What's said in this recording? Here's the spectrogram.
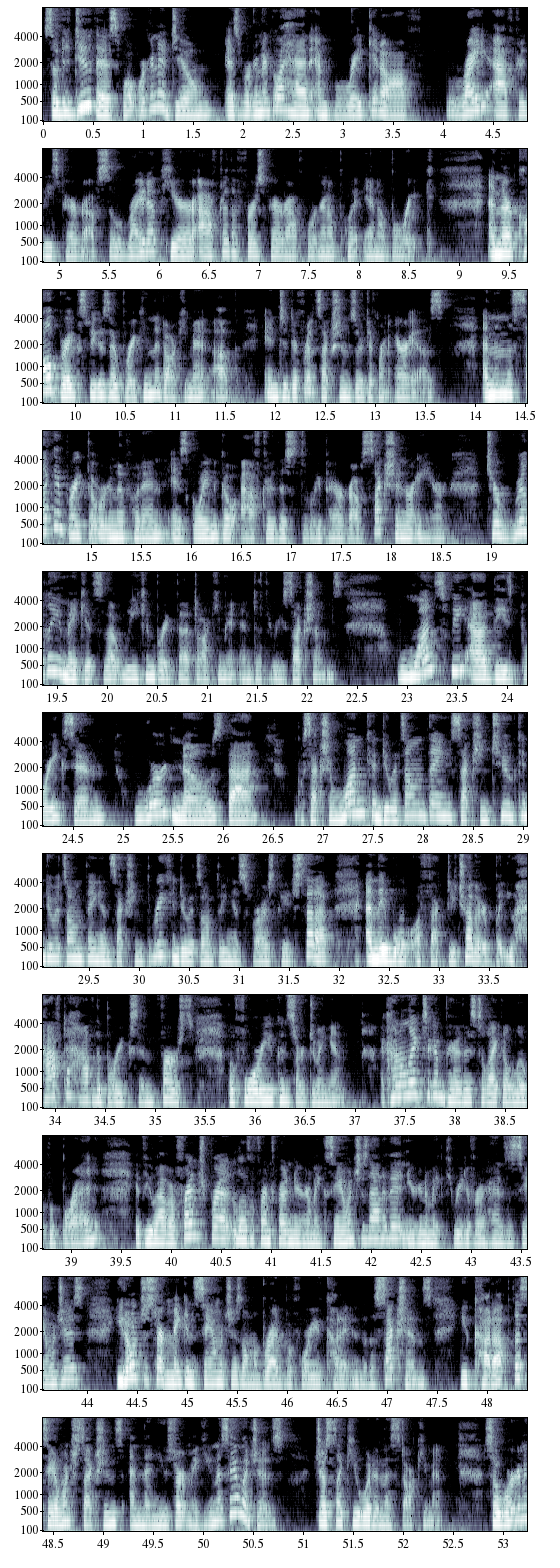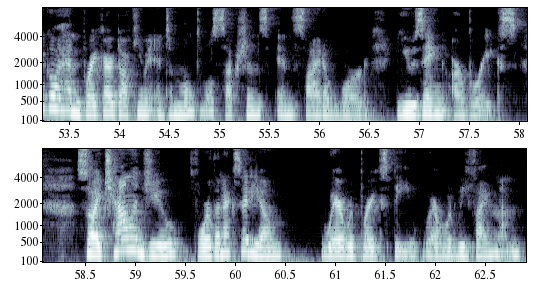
So to do this, what we're going to do is we're going to go ahead and break it off right after these paragraphs. So right up here, after the first paragraph, we're going to put in a break. And they're called breaks because they're breaking the document up into different sections or different areas. And then the second break that we're going to put in is going to go after this three paragraph section right here to really make it so that we can break that document into three sections. Once we add these breaks in, Word knows that section one can do its own thing, section two can do its own thing, and section three can do its own thing as far as page setup, and they won't affect each other. But you have to have the breaks in first before you can start doing it. I kind of like to compare this to like a loaf of bread. If you have a French bread, loaf of French bread, and you're gonna make sandwiches out of it, and you're gonna make three different kinds of sandwiches, you don't just start making sandwiches on the bread before you cut it into the sections. You cut up the sandwich sections, and then you start making the sandwiches just like you would in this document. So we're going to go ahead and break our document into multiple sections inside of Word using our breaks. So I challenge you for the next video, where would breaks be? Where would we find them?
